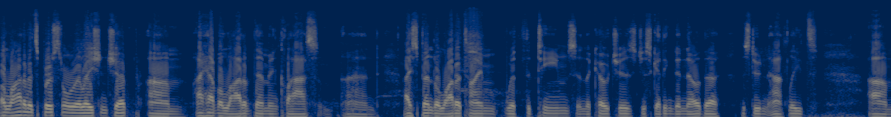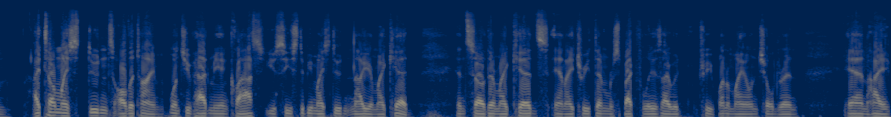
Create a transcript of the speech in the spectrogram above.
A lot of it's personal relationship. Um, I have a lot of them in class, and I spend a lot of time with the teams and the coaches, just getting to know the, the student athletes. Um, I tell my students all the time once you've had me in class, you cease to be my student, now you're my kid. And so they're my kids, and I treat them respectfully as I would treat one of my own children. And I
